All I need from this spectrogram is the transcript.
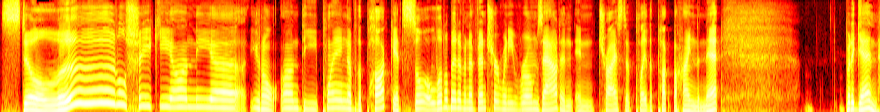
Still a little shaky on the uh, you know on the playing of the puck. It's still a little bit of an adventure when he roams out and, and tries to play the puck behind the net. But again,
